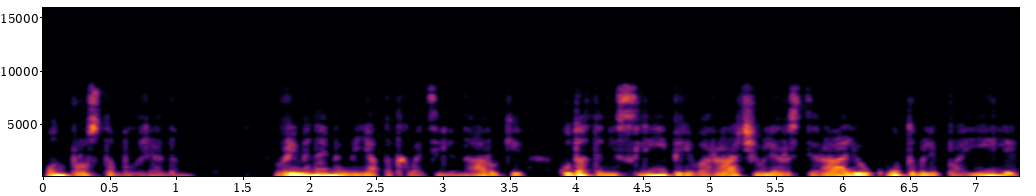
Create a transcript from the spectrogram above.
Он просто был рядом. Временами меня подхватили на руки, куда-то несли, переворачивали, растирали, укутывали, поили.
